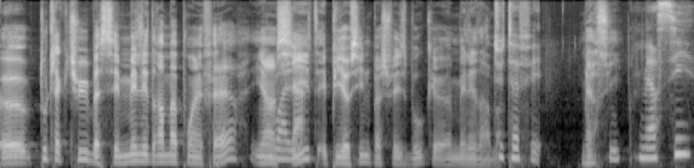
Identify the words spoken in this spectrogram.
euh, toute l'actu bah, c'est mélédrama.fr il y a un Voilà. site et puis il y a aussi une page Facebook euh, Mélédrama Tout à fait. Merci Merci.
